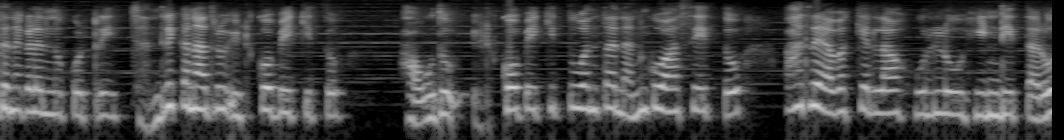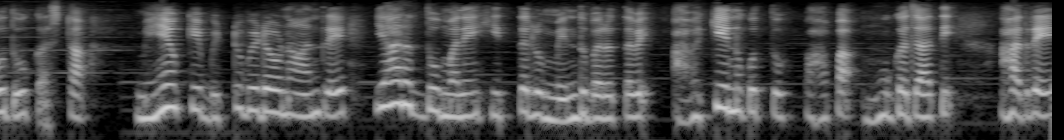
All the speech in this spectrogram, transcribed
ದನಗಳನ್ನು ಕೊಟ್ರಿ ಚಂದ್ರಿಕನಾದರೂ ಇಟ್ಕೋಬೇಕಿತ್ತು? ಹೌದು, ಇಟ್ಕೋಬೇಕಿತ್ತು ಅಂತ ನನಗೂ ಆಸೆ ಇತ್ತು. ಆದರೆ ಅವಕ್ಕೆಲ್ಲ ಹುಲ್ಲು, ಹಿಂಡಿ ತರೋದು ಕಷ್ಟ. ಮೇಯೋಕ್ಕೆ ಬಿಟ್ಟು ಬಿಡೋಣ ಅಂದರೆ ಯಾರದ್ದು ಮನೆ ಹಿತ್ತಲು ಮೆಂದು ಬರುತ್ತವೆ? ಅವಕ್ಕೇನು ಗೊತ್ತು? ಪಾಪ ಮೂಗ ಜಾತಿ ಆದರೆ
